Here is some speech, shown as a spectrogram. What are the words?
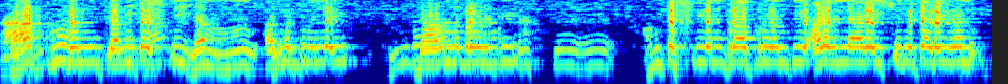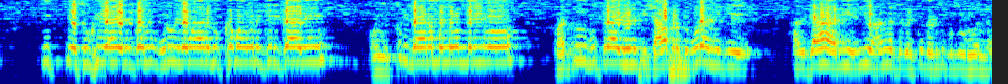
தானநித்யாசுகான்யாசு பிராப்னுவந்தியமிதஸ்ரீயம் அது மட்டுமில்லை தானம் பண்றவனுக்கு அமிதஸ்ரீயம் பிராப்னுவந்தி அளவில்லாத ஐஸ்வர்யத்தை அடைவன் நித்திய சுகியா இருப்பன் ஒரு விதமான துக்கம் அவனுக்கு இருக்காது. அவன் எப்படி தானம் பண்ணுவன் தெரியுமோ? பத்னி புத்திராதிகளுக்கு சாப்பிடறது கூட அன்னைக்கு அதுக்காக அரிய வாங்கறதுக்கு வச்சு தடுத்து கொண்டு விடுவாங்க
